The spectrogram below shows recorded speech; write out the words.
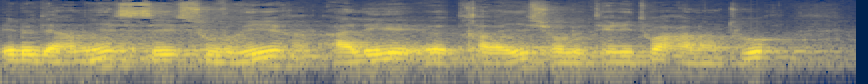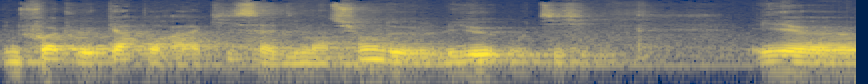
Et le dernier, c'est s'ouvrir, aller travailler sur le territoire alentour, une fois que le CAP aura acquis sa dimension de lieu-outil. Euh,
